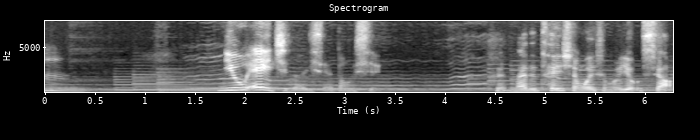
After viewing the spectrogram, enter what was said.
嗯，New Age 的一些东西。对，Meditation 为什么有效？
